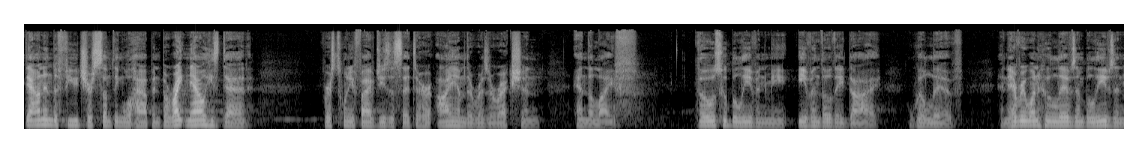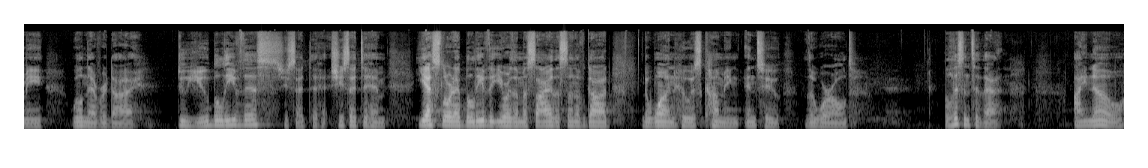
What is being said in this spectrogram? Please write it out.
Down in the future, something will happen. But right now, he's dead. Verse 25, Jesus said to her, I am the resurrection and the life. Those who believe in me, even though they die, will live. And everyone who lives and believes in me will never die. Do you believe this? She said to him, she said to him Yes, Lord, I believe that you are the Messiah, the Son of God, the one who is coming into the world. But listen to that. I know.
